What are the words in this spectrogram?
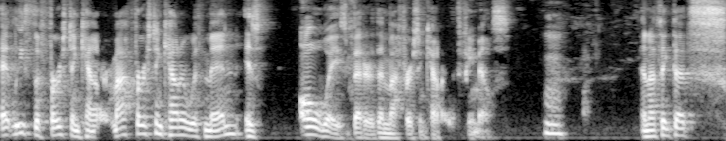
at least the first encounter. My first encounter with men is always better than my first encounter with females. Hmm. And I think that's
